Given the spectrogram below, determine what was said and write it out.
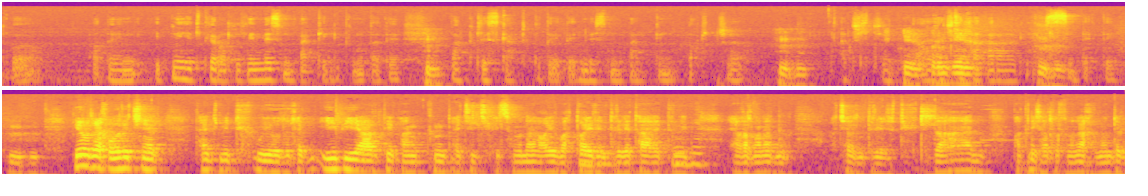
нөгөө одоо энэ эдний хэлдгээр бол investment banking гэдэг юм да тий. Barclays Capital гэдэг investment banking орж ажиллаж байна. Хөрөнгөний гараа гэсэн тий. Би бол яг өөрөө чинь яг таньж мэдэх үе бол яг EBRD банкнд ажиллаж эхэлсэн манай хоёр бат хоёр энэ төргээ та хэд нэг яг л манад нэг очоод энэ төргээ тэгэхээр аа банкны салбарт манайх мундаг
